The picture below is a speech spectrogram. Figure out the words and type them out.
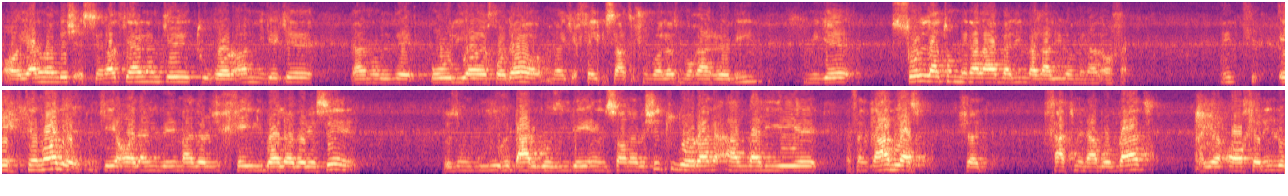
آیه رو من بهش استناد کردم که تو قرآن میگه که در مورد اولیاء خدا اونایی که خیلی سطحشون بالاست مقربین میگه سلتون من الاولین و قلیل من الاخر. احتمال که یه آدمی به مدارج خیلی بالا برسه جز اون گروه برگزیده انسان بشه تو دوران اولیه مثلا قبل از شاید ختم نبوت اگر آخرین رو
